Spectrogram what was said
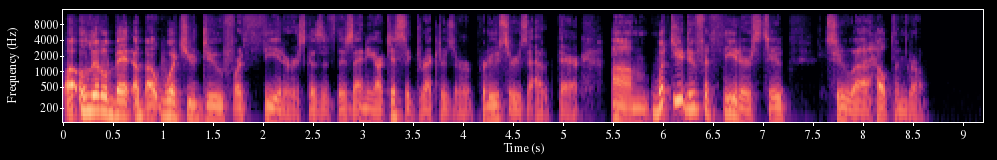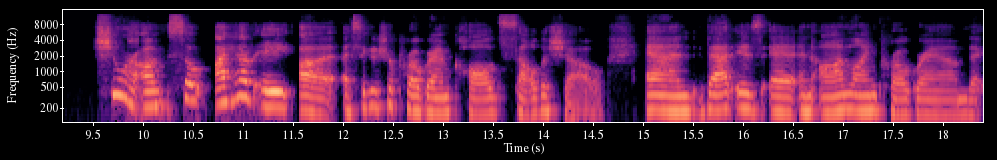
a little bit about what you do for theaters because if there's any artistic directors or producers out there um, what do you do for theaters to to uh, help them grow Sure. Um, so I have a uh, a signature program called Sell the Show, and that is a, an online program that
